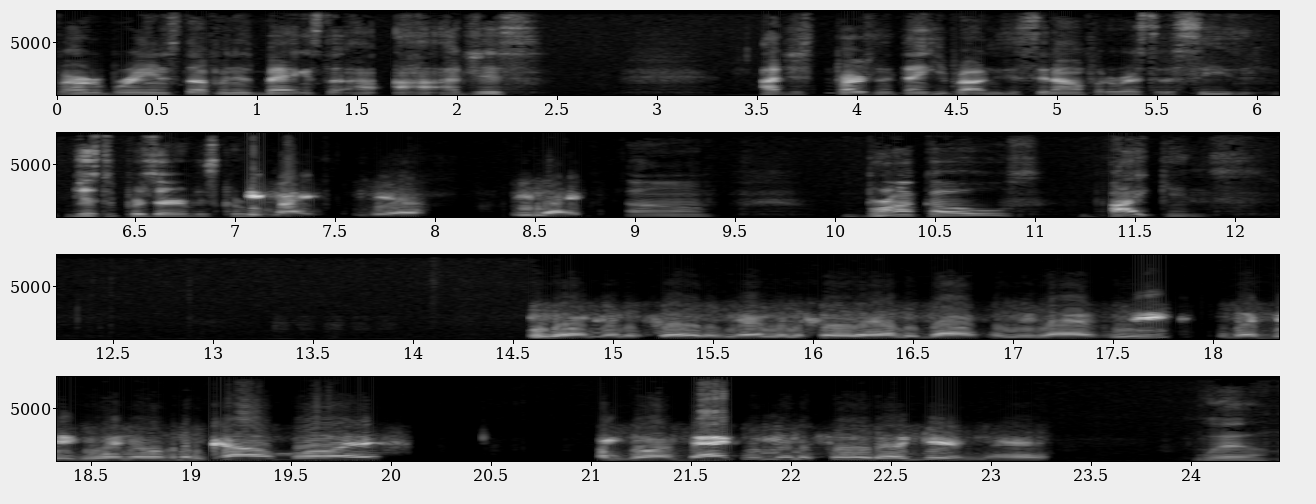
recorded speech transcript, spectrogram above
vertebrae and stuff in his back and stuff. I, I, I just, I just personally think he probably needs to sit down for the rest of the season just to preserve his career. He might, yeah, he might. Um, Broncos, Vikings. We going Minnesota, man. Minnesota held it down for me last week with that big win over them Cowboys. I'm going back with Minnesota again, man. Well,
